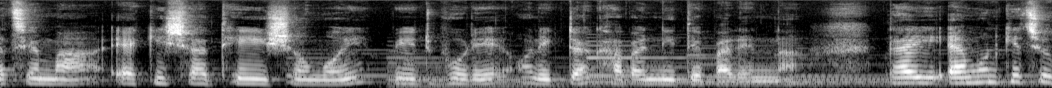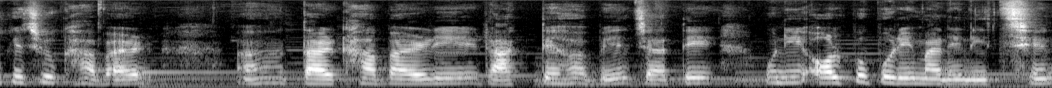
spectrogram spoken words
আছে মা, একই সাথে এই সময় পেট ভরে অনেকটা খাবার নিতে পারেন না। তাই এমন কিছু কিছু খাবার তার খাবারে রাখতে হবে যাতে উনি অল্প পরিমাণে নিচ্ছেন,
